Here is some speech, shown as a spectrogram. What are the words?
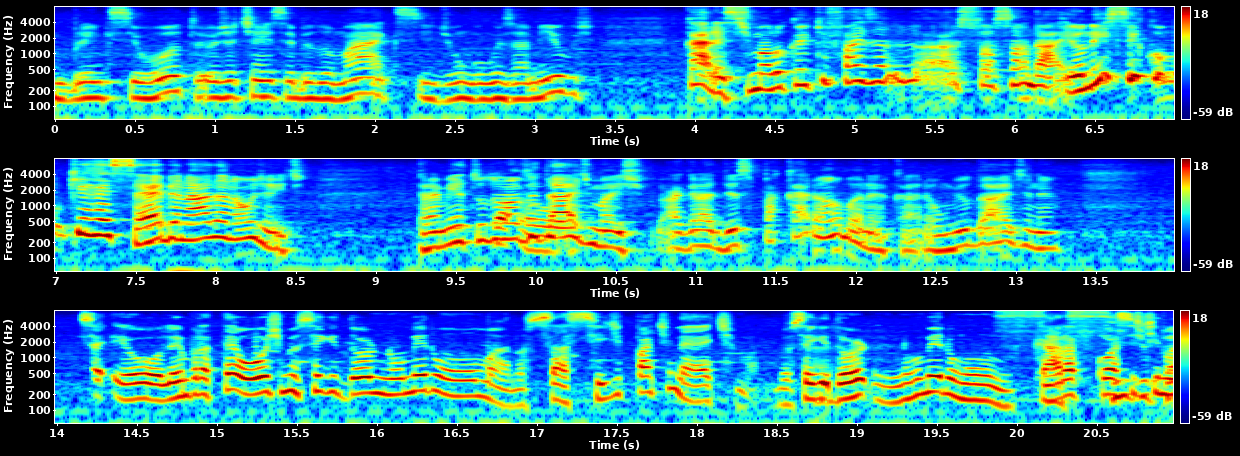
Brinks e o outro. Eu já tinha recebido do Max e de alguns amigos. Cara, esses malucos aí que faz a, a, situação andar. Eu nem sei como que recebe nada não, gente. Pra mim é tudo novidade, mas agradeço pra caramba, né, cara? Humildade, né? Eu lembro até hoje meu seguidor número um, mano. Saci de patinete, mano. Meu seguidor número um. O cara ficou assistindo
